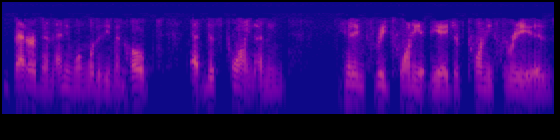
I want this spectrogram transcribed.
better than anyone would have even hoped at this point. I mean, hitting 320 at the age of 23 is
